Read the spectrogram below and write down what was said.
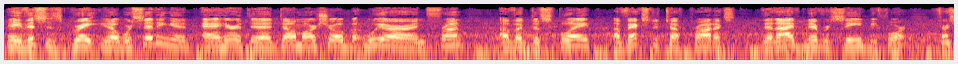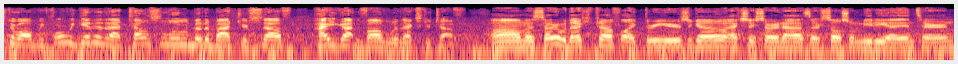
Hey, this is great. You know, we're sitting in, uh, here at the Del Mar show, but we are in front of a display of XtraTuf products that I've never seen before. First of all, before we get into that, tell us a little bit about yourself, how you got involved with XtraTuf. Um, I started with XtraTuf like three years ago. Actually, started out as their social media intern,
